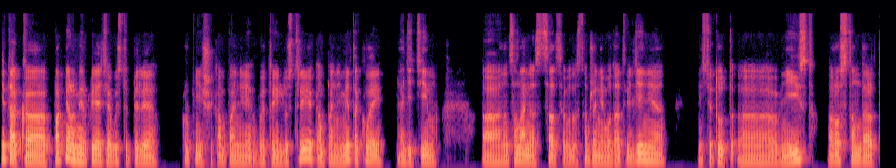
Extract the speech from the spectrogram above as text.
Итак, а, партнером мероприятия выступили крупнейшие компании в этой индустрии, компания Metaclay, Additim, а, Национальная ассоциация водоснабжения и водоотведения, Институт в НИИСТ, Росстандарт.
